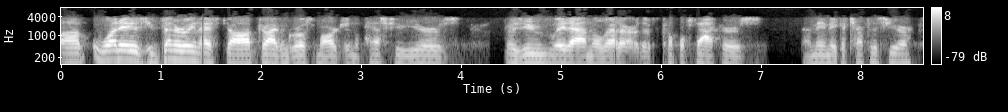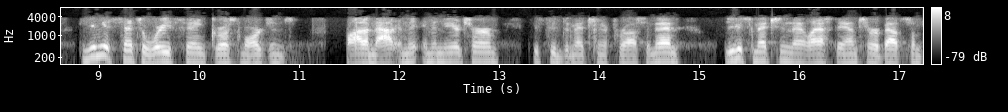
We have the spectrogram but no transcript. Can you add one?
Um, one is you've done a really nice job driving gross margin the past few years. As you laid out in the letter, there's a couple factors that may make it tougher this year. Give me a sense of where you think gross margins bottom out in the in the near term, just to dimension it for us? And then you just mentioned in that last answer about some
